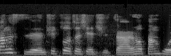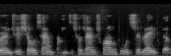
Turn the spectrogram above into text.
帮死人去做这些纸扎，然后帮活人去修缮房子、修缮窗户之类的。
